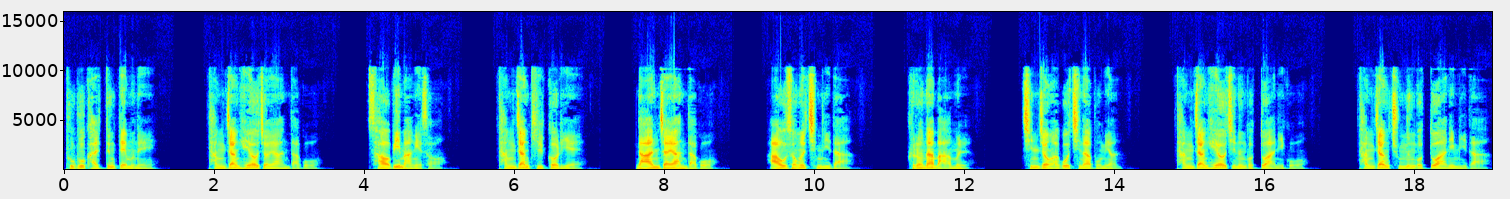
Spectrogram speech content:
부부 갈등 때문에 당장 헤어져야 한다고 사업이 망해서 당장 길거리에 나 앉아야 한다고 아우성을 칩니다. 그러나 마음을 진정하고 지나보면 당장 헤어지는 것도 아니고 당장 죽는 것도 아닙니다.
